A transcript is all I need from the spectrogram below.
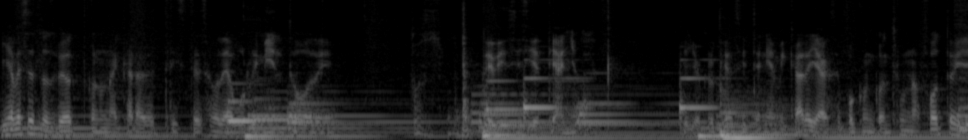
y a veces los veo con una cara de tristeza o de aburrimiento o de, pues, de 17 años. Que yo creo que así tenía mi cara y hace poco encontré una foto y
